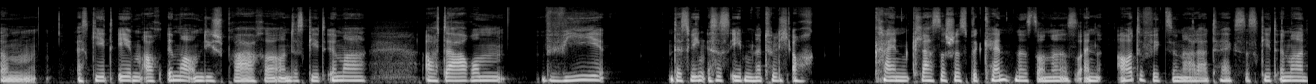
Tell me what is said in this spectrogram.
ähm, es geht eben auch immer um die Sprache und es geht immer auch darum, wie deswegen ist es eben natürlich auch kein klassisches Bekenntnis, sondern es ist ein autofiktionaler Text. Es geht immer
